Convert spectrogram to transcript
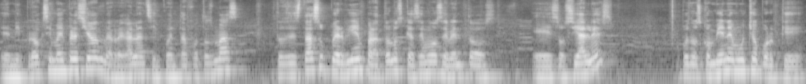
en mi próxima impresión me regalan 50 fotos más. Entonces está súper bien para todos los que hacemos eventos eh, sociales. Pues nos conviene mucho porque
